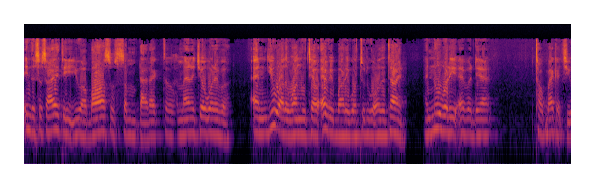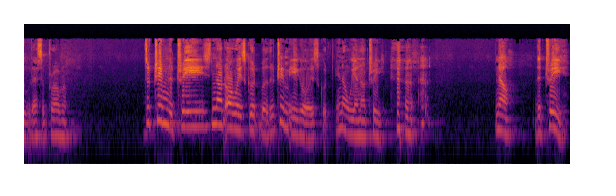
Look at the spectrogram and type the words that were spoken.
In the society, you are boss or some director, manager, whatever. And you are the one who tell everybody what to do all the time and nobody ever dare talk back at you. That's a problem. To trim the tree is not always good, but to trim ego is good. You know, we are not tree. now, the tree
